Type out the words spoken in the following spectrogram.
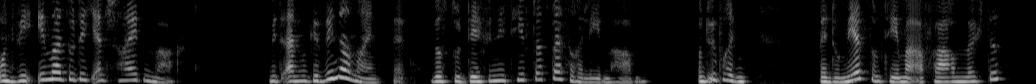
Und wie immer du dich entscheiden magst, mit einem Gewinner-Mindset wirst du definitiv das bessere Leben haben. Und übrigens, wenn du mehr zum Thema erfahren möchtest,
